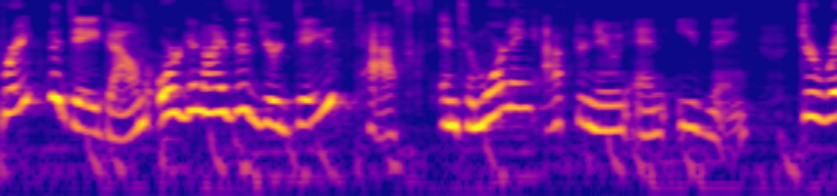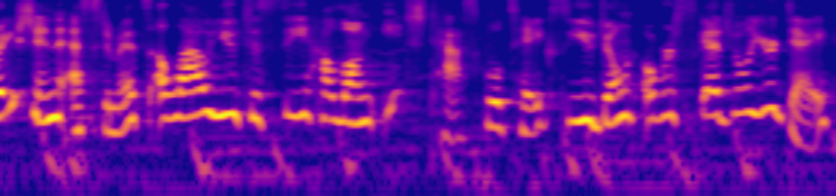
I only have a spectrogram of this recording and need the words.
Break the day down organizes your day's tasks into morning, afternoon, and evening. Duration estimates allow you to see how long each task will take so you don't overschedule your day,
